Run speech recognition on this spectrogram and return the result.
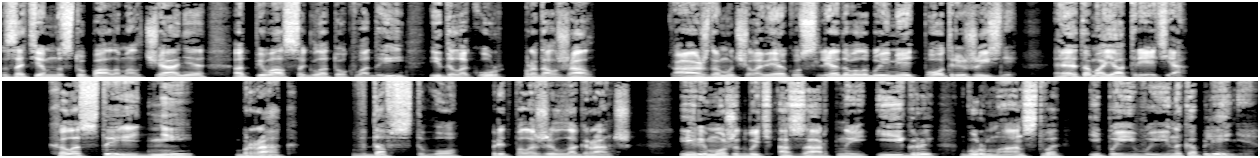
Затем наступало молчание, отпивался глоток воды, и Делакур продолжал. «Каждому человеку следовало бы иметь по три жизни. Это моя третья». «Холостые дни, брак, вдовство», — предположил Лагранж или, может быть, азартные игры, гурманство и паевые накопления.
